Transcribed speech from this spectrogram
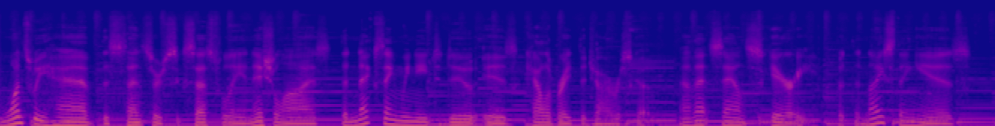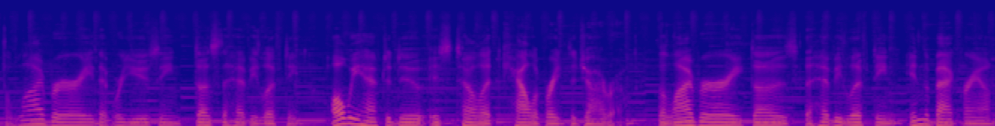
once we have the sensor successfully initialized, the next thing we need to do is calibrate the gyroscope. Now that sounds scary, but the nice thing is the library that we're using does the heavy lifting. All we have to do is tell it calibrate the gyro. The library does the heavy lifting in the background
